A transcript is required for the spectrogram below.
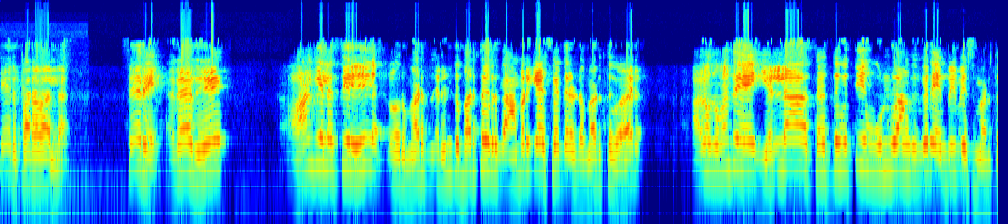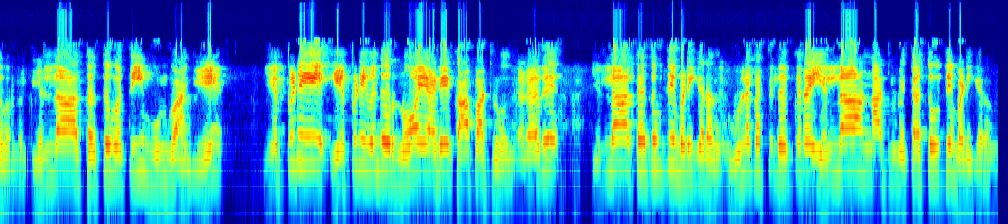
சரி பரவாயில்ல. சரி அதாவது ஆங்கிலத்தில் ஒரு மருத்து ரெண்டு மருத்துவர் இருக்கு அமெரிக்காவை சேர்ந்த ரெண்டு மருத்துவர். அவங்க வந்து எல்லா தத்துவத்தையும் உள்வாங்குகிற எம்பிபிஎஸ் மருத்துவர்கள். எல்லா தத்துவத்தையும் உள்வாங்கி எப்படி எப்படி வந்து ஒரு நோயாளியை காப்பாற்றுவது? அதாவது எல்லா தத்துவத்தையும் படிக்கிறது. உலகத்தில் இருக்கிற எல்லா நாட்டினுடைய தத்துவத்தையும் படிக்கிறது.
